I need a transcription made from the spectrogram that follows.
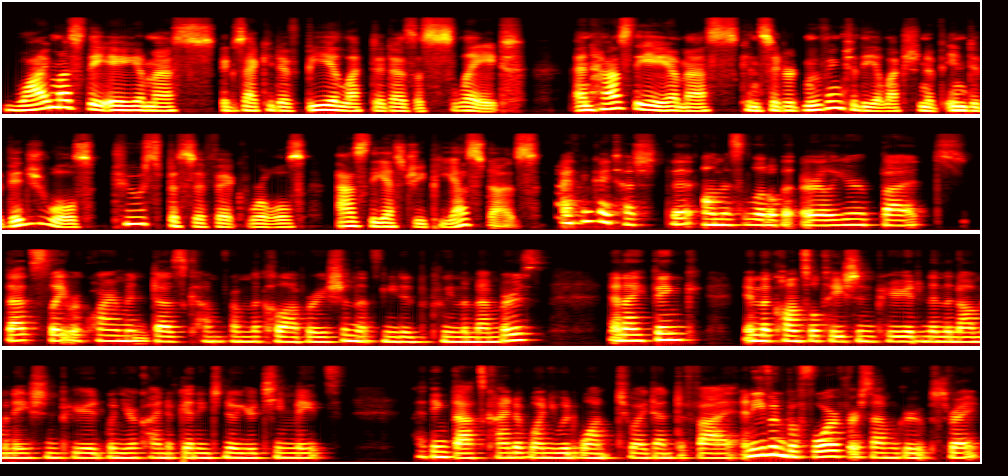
why must the AMS executive be elected as a slate? And has the AMS considered moving to the election of individuals to specific roles as the SGPS does? I think I touched on this a little bit earlier, but that slate requirement does come from the collaboration that's needed between the members. And I think in the consultation period and in the nomination period, when you're kind of getting to know your teammates, I think that's kind of when you would want to identify, and even before for some groups, right?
